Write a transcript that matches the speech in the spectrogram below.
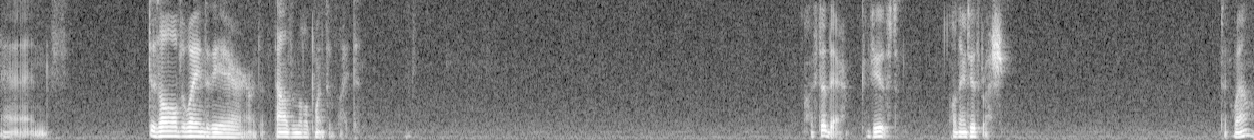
and dissolved away into the air with a thousand little points of light. I stood there, confused, holding a toothbrush. I said, well,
